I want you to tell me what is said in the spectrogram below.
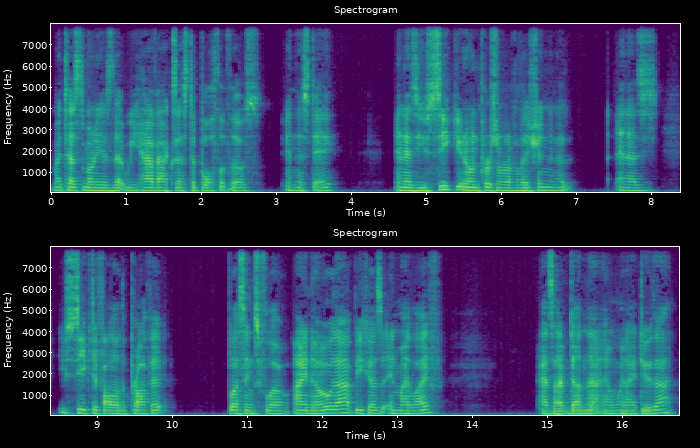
my testimony is that we have access to both of those in this day. And as you seek your own personal revelation and, and as you seek to follow the prophet, blessings flow. I know that because in my life, as I've done that and when I do that,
